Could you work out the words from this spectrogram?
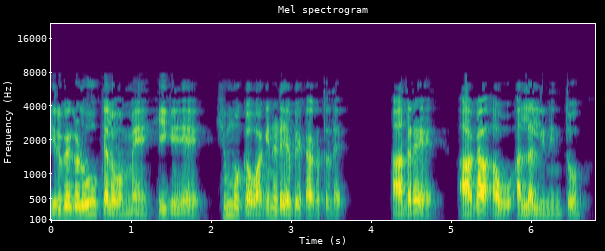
ಇರುವೆಗಳೂ ಕೆಲವೊಮ್ಮೆ ಹೀಗೆಯೇ ಹಿಮ್ಮುಖವಾಗಿ ನಡೆಯಬೇಕಾಗುತ್ತದೆ. ಆದರೆ ಆಗ ಅವು ಅಲ್ಲಲ್ಲಿ ನಿಂತು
